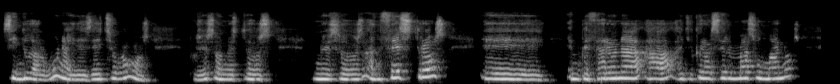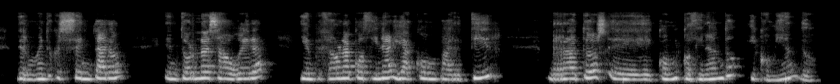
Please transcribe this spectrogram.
sin duda alguna. Y desde hecho, vamos, pues eso, nuestros, nuestros ancestros eh, empezaron a, yo creo, a ser más humanos desde el momento que se sentaron en torno a esa hoguera y empezaron a cocinar y a compartir ratos eh, cocinando y comiendo.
